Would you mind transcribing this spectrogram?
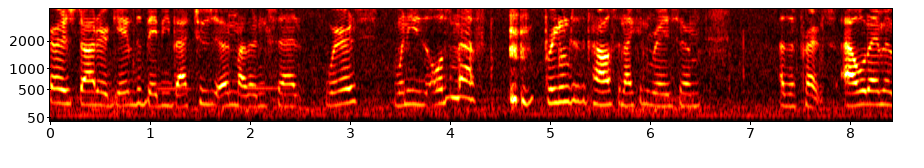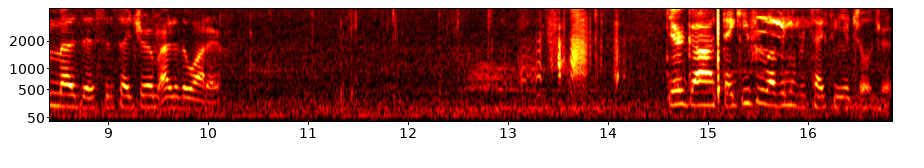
Pharaoh's daughter gave the baby back to his own mother and said, Where's when he's old enough, bring him to the palace and I can raise him as a prince. I will name him Moses since I drew him out of the water. Dear God, thank you for loving and protecting your children.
